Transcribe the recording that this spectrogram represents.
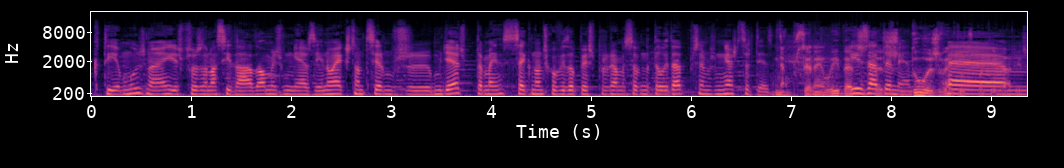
que temos, não é? e as pessoas da nossa idade, homens, mulheres, e não é questão de sermos uh, mulheres, porque também sei que não nos convidou para este programa sobre natalidade, por sermos mulheres, de certeza. Não, por serem líderes Exatamente. das duas juventudes partidárias.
